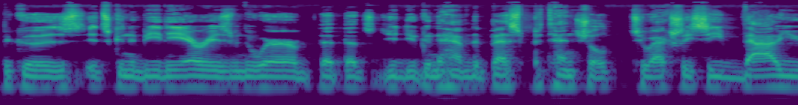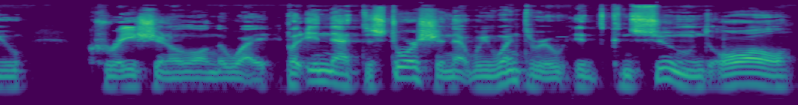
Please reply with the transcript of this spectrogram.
because it's going to be the areas where that that's you're going to have the best potential to actually see value creation along the way but in that distortion that we went through it consumed all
